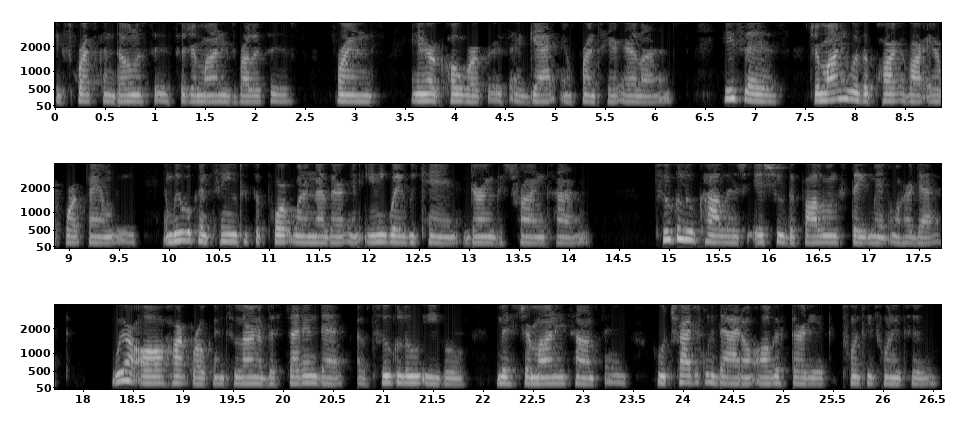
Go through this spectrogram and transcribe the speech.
expressed condolences to Jermani's relatives, friends, and her co-workers at GAT and Frontier Airlines. He says, Jermani was a part of our airport family, and we will continue to support one another in any way we can during this trying time. Tougaloo College issued the following statement on her death. We are all heartbroken to learn of the sudden death of Tougaloo Eagle, Miss Jermani Thompson, who tragically died on August 30th, 2022.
